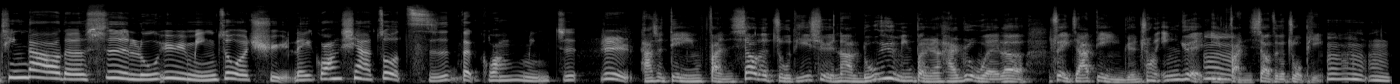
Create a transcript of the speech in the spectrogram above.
听到的是卢玉明作曲、雷光下作词的《光明之日》，它是电影《返校》的主题曲。那卢玉明本人还入围了最佳电影原创音乐，以《返校》这个作品。嗯嗯嗯。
